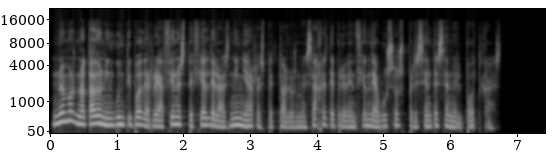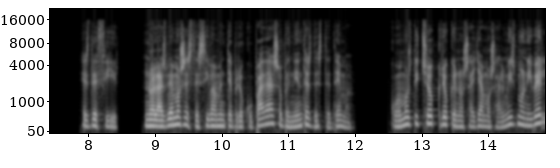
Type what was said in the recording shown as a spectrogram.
No hemos notado ningún tipo de reacción especial de las niñas respecto a los mensajes de prevención de abusos presentes en el podcast. Es decir, no las vemos excesivamente preocupadas o pendientes de este tema. Como hemos dicho, creo que nos hallamos al mismo nivel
